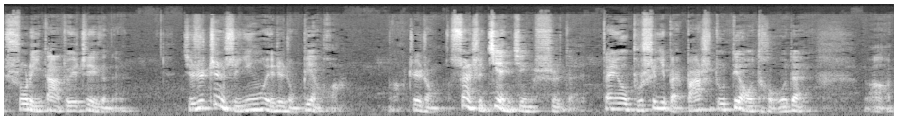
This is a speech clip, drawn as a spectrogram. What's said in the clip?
说了一大堆这个呢？其实正是因为这种变化啊，这种算是渐进式的，但又不是一百八十度掉头的啊，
